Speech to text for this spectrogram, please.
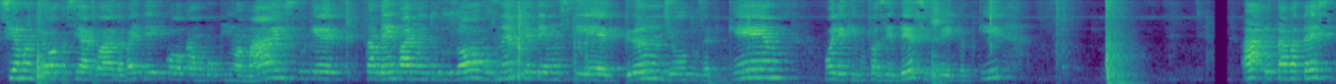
Se a mandioca se aguarda, vai ter que colocar um pouquinho a mais, porque também vai muito dos ovos, né? Porque tem uns que é grande, outros é pequeno. Olha aqui, vou fazer desse jeito aqui. Ah, eu tava até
